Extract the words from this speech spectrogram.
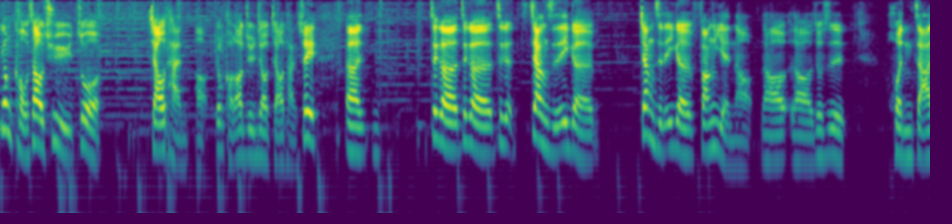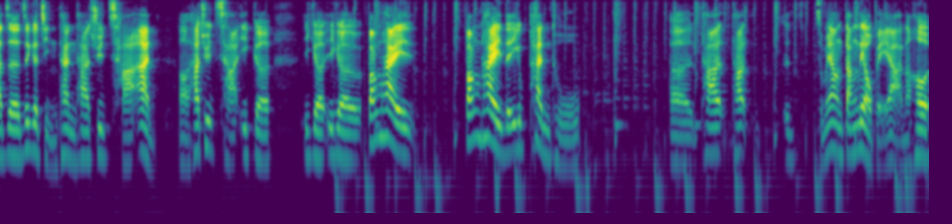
用口哨去做交谈哦，用口哨去做交谈。所以呃，这个这个这个这样子的一个这样子的一个方言哦，然后然后就是混杂着这个警探他去查案啊，他去查一个一个一个帮派帮派的一个叛徒，呃，他他。呃，怎么样当廖北亚，然后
